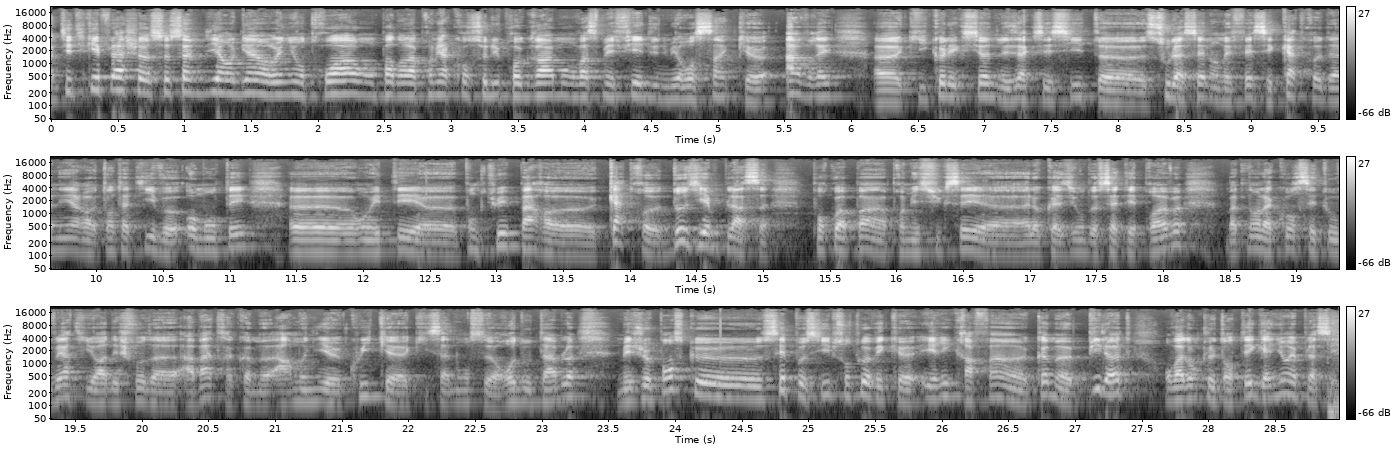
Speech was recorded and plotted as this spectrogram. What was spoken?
Un petit ticket flash euh, ce samedi en gain en Réunion 3. On part dans la première course du programme. On va se méfier du numéro 5 euh, Avray euh, qui collectionne les accessites sous la selle. En effet, ses quatre dernières tentatives au montées ont été ponctuées par quatre deuxièmes places. Pourquoi pas un premier succès à l'occasion de cette épreuve. Maintenant, la course est ouverte. Il y aura des choses à battre comme Harmony Quick qui s'annonce redoutable. Mais je pense que c'est possible, surtout avec Eric Raffin comme pilote. On va donc le tenter, gagnant et placé.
